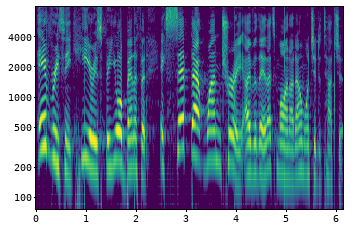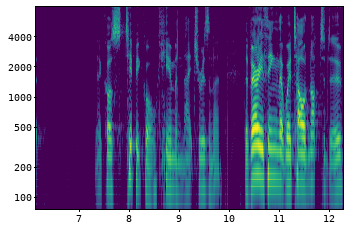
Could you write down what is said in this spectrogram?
Everything here is for your benefit, except that one tree over there. That's mine. I don't want you to touch it. And of course, typical human nature, isn't it? The very thing that we're told not to do,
